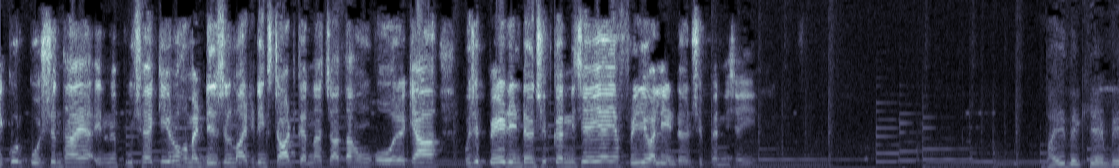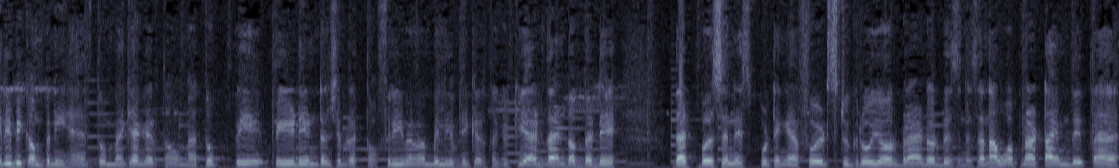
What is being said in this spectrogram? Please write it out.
एक और क्वेश्चन था इन्होंने पूछा है कि यू नो मैं डिजिटल मार्केटिंग स्टार्ट करना चाहता हूँ और क्या मुझे पेड इंटर्नशिप करनी चाहिए या फ्री वाली इंटर्नशिप करनी चाहिए भाई देखिए मेरी भी कंपनी है तो मैं क्या करता हूँ मैं तो पे पेड इंटर्नशिप रखता हूँ। फ्री में मैं बिलीव नहीं करता क्योंकि at the end of the day that person is putting efforts to grow your brand और बिज़नेस है ना? वो अपना टाइम देता है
